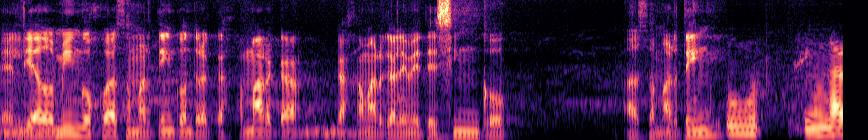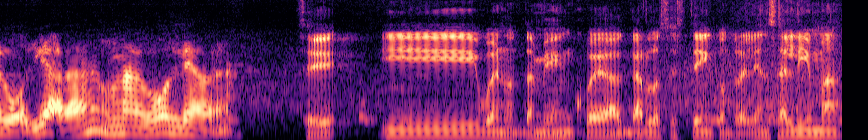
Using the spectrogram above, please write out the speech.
el día domingo juega San Martín contra Cajamarca. Cajamarca le mete 5 a San Martín. Sí, una goleada, una goleada. Sí, y bueno, también juega Carlos Stein contra Alianza Lima.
